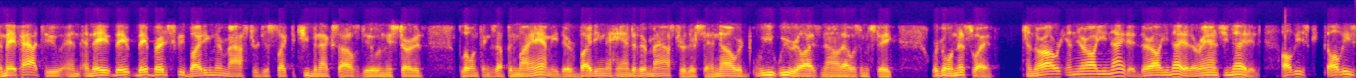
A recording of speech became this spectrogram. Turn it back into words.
and they've had to, and and they they they're basically biting their master, just like the Cuban exiles do, and they started blowing things up in Miami. They're biting the hand of their master. They're saying, no, we're, we we realize now that was a mistake. We're going this way and they're all and they're all united. They're all united. Iran's united. All these all these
